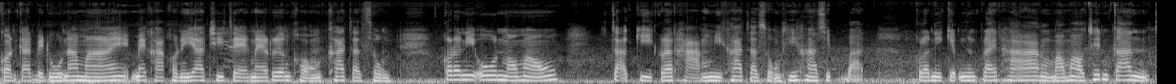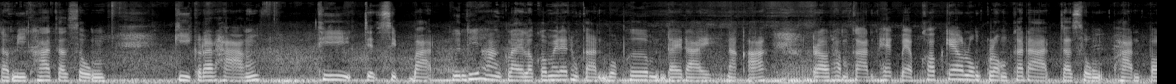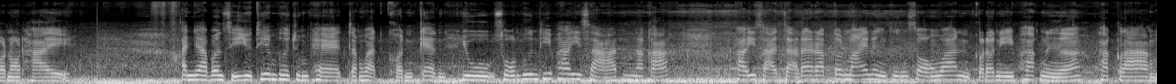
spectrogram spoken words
ก่อนการไปดูหน้าไม้แม่ค้าขออนุญาตชี้แจงในเรื่องของค่าจัดส่ง กรณีโอนเหมาเหมาจะกี่กระถางมีค่าจัดส่งที่ 50 บาท กรณีเก็บเงินปลายทางเหมาเหมาเช่นกัน จะมีค่าจัดส่งกี่กระถางที่ 70 บาท พื้นที่ห่างไกลเราก็ไม่ได้ทำการบวกเพิ่มใด ๆนะคะ เราทำการแพ็คแบบครอบแก้วลงกล่องกระดาษจัดส่งผ่านปอนอไทย อัญญาบันศรีอยู่ที่อำเภอชุมแพจังหวัดขอนแก่น อยู่โซนพื้นที่ภาคอีสานนะคะ ภาคอีสานจะได้รับต้นไม้ 1-2 วัน กรณีภาคเหนือ ภาคกลาง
